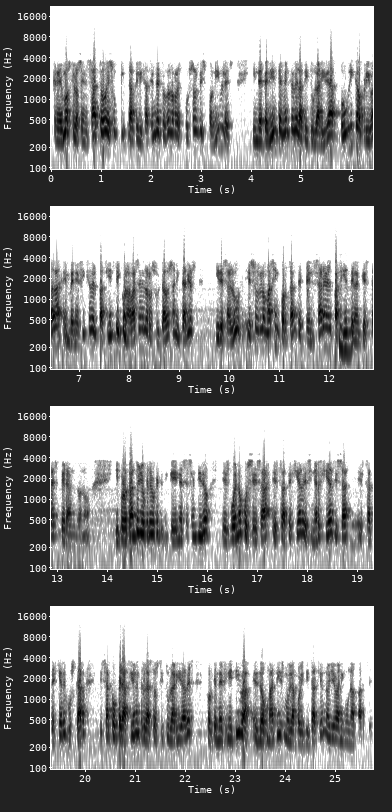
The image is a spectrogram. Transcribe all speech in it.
creemos que lo sensato es la utilización de todos los recursos disponibles, independientemente de la titularidad pública o privada, en beneficio del paciente y con la base de los resultados sanitarios y de salud. Eso es lo más importante, pensar en el paciente en el que está esperando, ¿no? Y por lo tanto yo creo que, en ese sentido es bueno pues esa estrategia de sinergias y esa estrategia de buscar esa cooperación entre las dos titularidades, porque en definitiva el dogmatismo y la politización no lleva a ninguna parte.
